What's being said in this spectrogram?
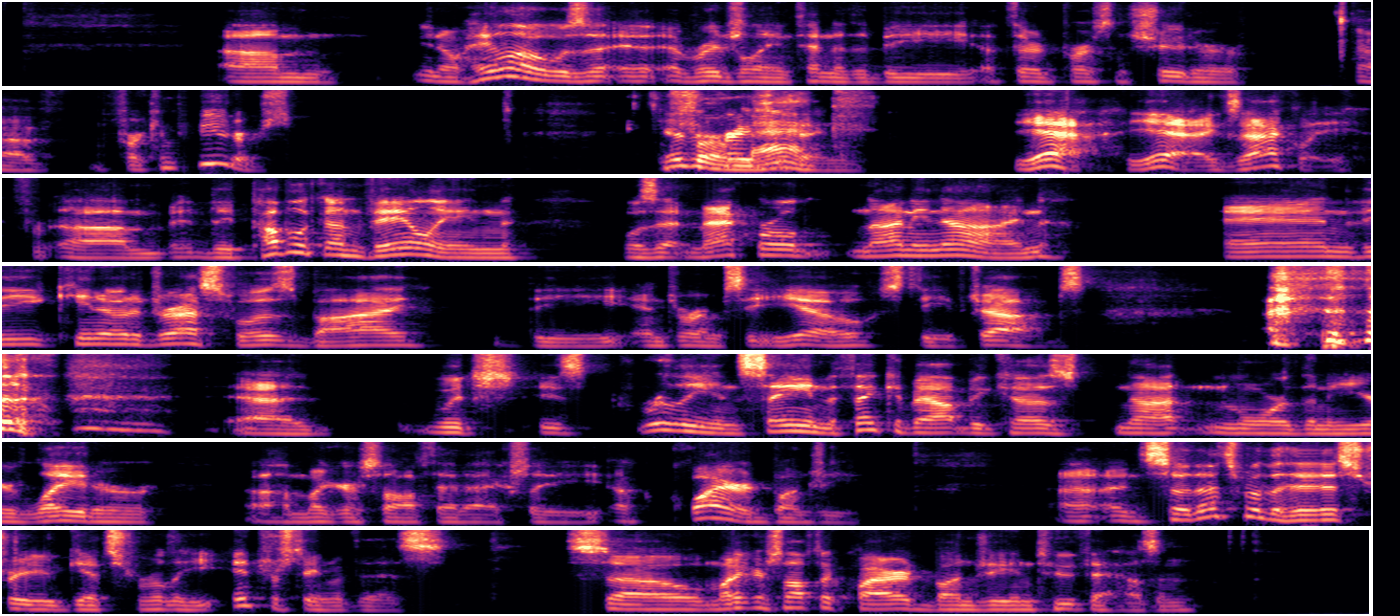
Um, you know, Halo was uh, originally intended to be a third-person shooter uh, for computers. Here's for crazy Mac. thing. Yeah, yeah, exactly. Um, the public unveiling was at Macworld 99, and the keynote address was by the interim CEO, Steve Jobs. uh, which is really insane to think about because not more than a year later, uh, Microsoft had actually acquired Bungie. Uh, and so that's where the history gets really interesting with this. So Microsoft acquired Bungie in 2000.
